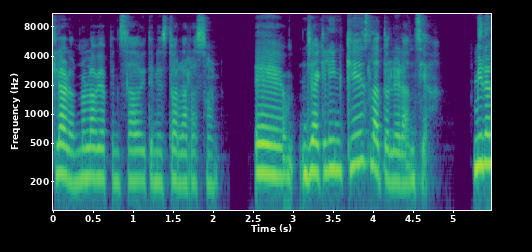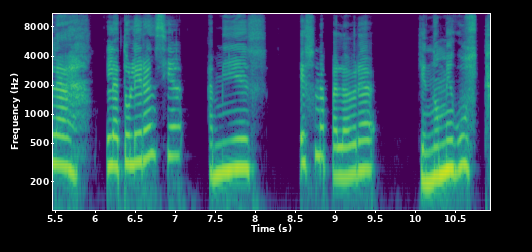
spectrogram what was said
Claro, no lo había pensado y tienes toda la razón. Eh, Jacqueline, ¿qué es la tolerancia? Mira, la, la tolerancia a mí es, es una palabra que no me gusta.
